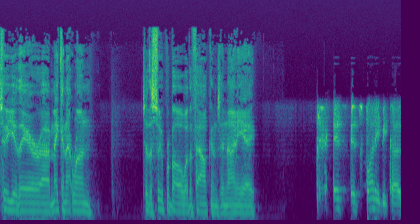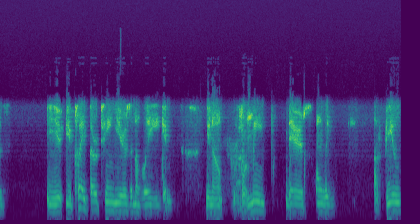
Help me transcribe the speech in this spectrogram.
to you there, uh, making that run to the Super Bowl with the Falcons in '98? It's it's funny because you you played 13 years in the league, and you know, for me, there's only a few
